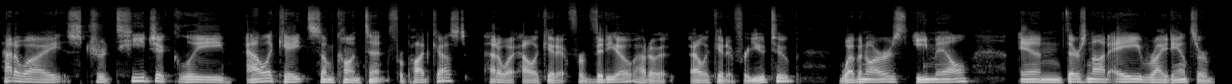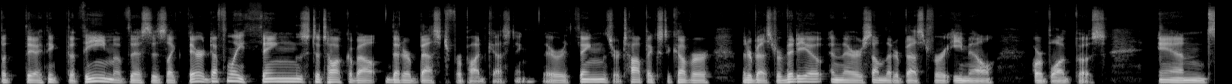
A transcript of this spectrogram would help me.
how do I strategically allocate some content for podcast? How do I allocate it for video? How do I allocate it for YouTube, webinars, email? And there's not a right answer but the, i think the theme of this is like there are definitely things to talk about that are best for podcasting. There are things or topics to cover that are best for video and there are some that are best for email or blog posts. And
